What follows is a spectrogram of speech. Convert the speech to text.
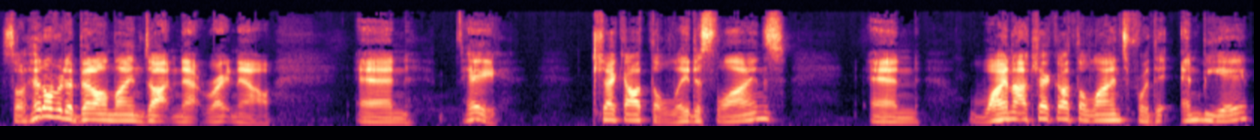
So head over to betonline.net right now and hey, check out the latest lines and why not check out the lines for the NBA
